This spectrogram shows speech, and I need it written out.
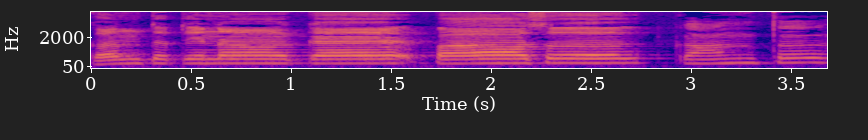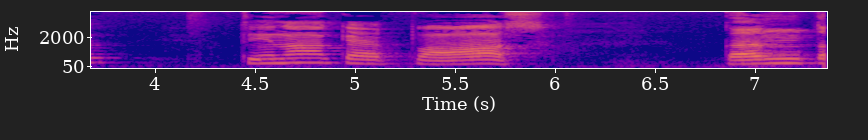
ਕੰਤ ਤਿਨਾ ਕੈ ਪਾਸ। ਕੰਤ ਤਿਨਾ ਕੈ ਪਾਸ। ਕੰਤ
